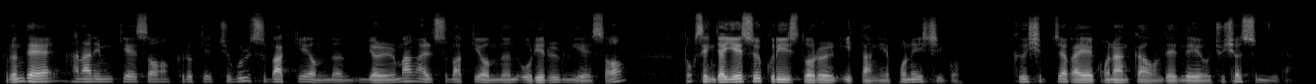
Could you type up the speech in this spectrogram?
그런데 하나님께서 그렇게 죽을 수밖에 없는 멸망할 수밖에 없는 우리를 위해서 독생자 예수 그리스도를 이 땅에 보내시고 그 십자가의 고난 가운데 내어 주셨습니다.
